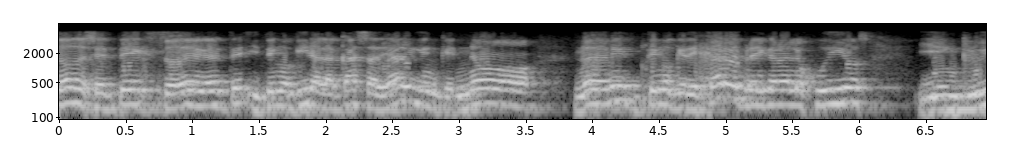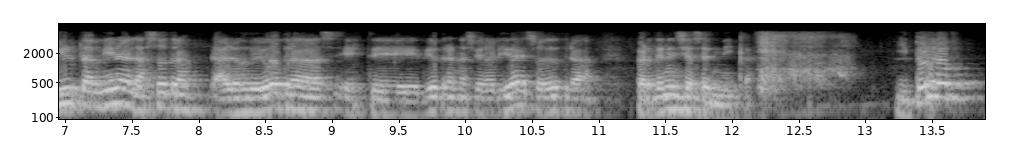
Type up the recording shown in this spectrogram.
todo ese texto, y tengo que ir a la casa de alguien que no, no de mí, tengo que dejar de predicar a los judíos y incluir también a las otras, a los de otras, este, de otras nacionalidades o de otras pertenencias étnicas. Y Pedro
